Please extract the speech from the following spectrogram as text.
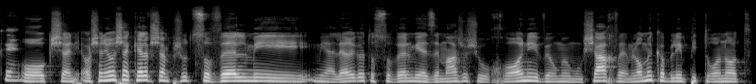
כן. או, כשאני, או שאני רואה שהכלב שם פשוט סובל מ, מאלרגיות או סובל מאיזה משהו שהוא כרוני והוא ממושך והם לא מקבלים פתרונות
